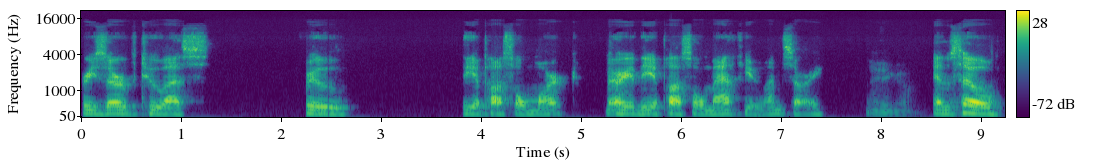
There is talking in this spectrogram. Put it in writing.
preserved to us through the Apostle Mark, Mary, the Apostle Matthew. I'm sorry. There you go. And so,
